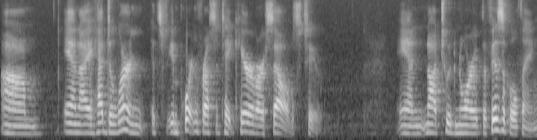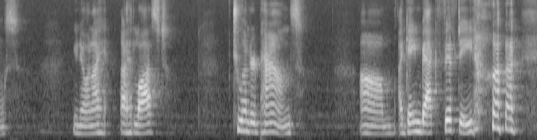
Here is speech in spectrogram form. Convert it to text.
Um, and I had to learn it's important for us to take care of ourselves too. And not to ignore the physical things. You know, and I, I had lost 200 pounds. Um, I gained back 50.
